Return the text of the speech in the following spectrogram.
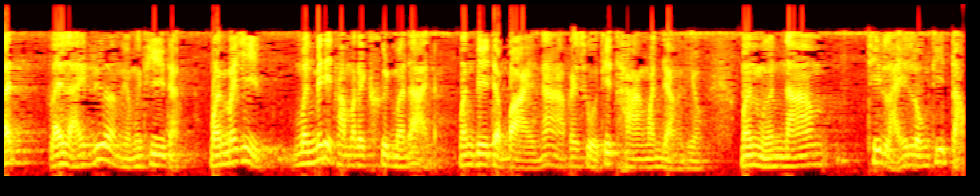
และหลาย ๆ เรื่องเนี่ยบางทีเนี่ย มันไม่ใช่มันไม่ได้ทำอะไรคืนมาได้มันเีแต่บ่ายหน้าไปสู่ทิศทางมันอย่างเดียว มันเหมือนน้ำที่ไหลลงที่ต่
